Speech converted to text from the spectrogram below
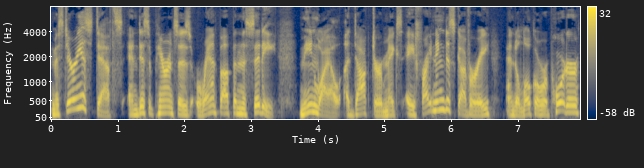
mysterious deaths and disappearances ramp up in the city. Meanwhile, a doctor makes a frightening discovery and a local reporter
